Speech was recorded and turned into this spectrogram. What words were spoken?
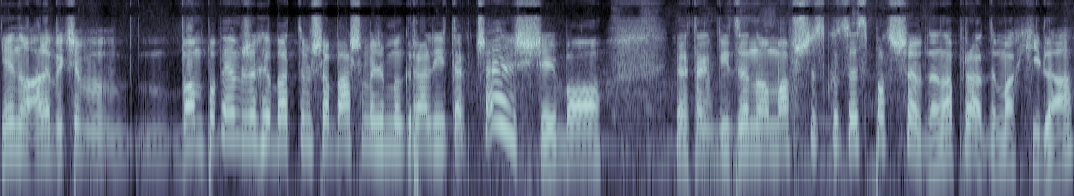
Nie no, ale wiecie, wam powiem, że chyba tym szabaszem będziemy grali tak częściej, bo jak tak widzę, no ma wszystko co jest potrzebne, naprawdę, ma heala,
